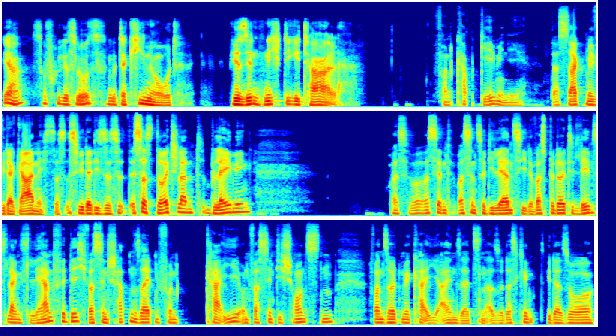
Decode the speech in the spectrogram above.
Ja, so früh geht's los mit der Keynote. Wir sind nicht digital. Von Capgemini. Das sagt mir wieder gar nichts. Das ist wieder dieses, ist das Deutschland-Blaming? Was, was sind, was sind so die Lernziele? Was bedeutet lebenslanges Lernen für dich? Was sind Schattenseiten von KI und was sind die Chancen? Wann sollten wir KI einsetzen? Also das klingt wieder so,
